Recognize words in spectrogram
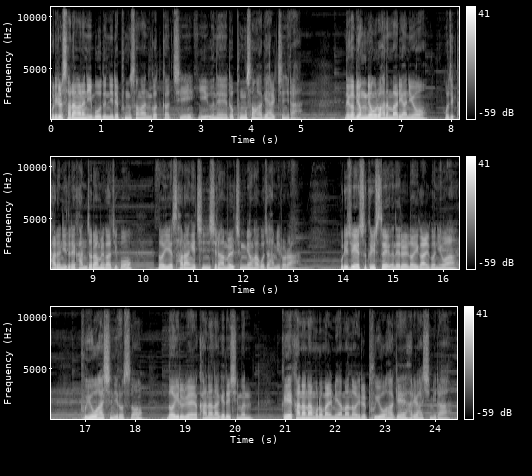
우리를 사랑하는 이 모든 일에 풍성한 것 같이 이 은혜에도 풍성하게 할지니라. 내가 명령으로 하는 말이 아니요 오직 다른 이들의 간절함을 가지고 너희의 사랑의 진실함을 증명하고자 함이로라. 우리 주 예수 그리스도의 은혜를 너희가 알거니와 부요하신 이로써 너희를 위하여 가난하게 되심은 그의 가난함으로 말미암아 너희를 부요하게 하려 하심이라.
